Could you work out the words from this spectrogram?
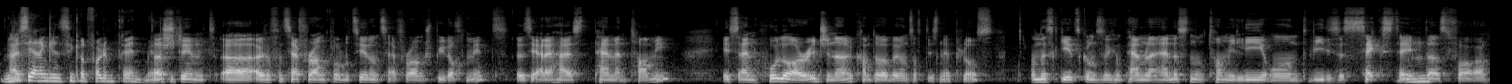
Miniserien sind gerade voll im Trend. Das ich. stimmt. Äh, Also von Seth Rogen produziert und Seth Rogen spielt auch mit. Die Serie heißt Pam and Tommy. Ist ein Hulu Original, kommt aber bei uns auf Disney Plus. Und es geht grundsätzlich um Pamela Anderson und Tommy Lee und wie dieses Sextape, Mhm. das vor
